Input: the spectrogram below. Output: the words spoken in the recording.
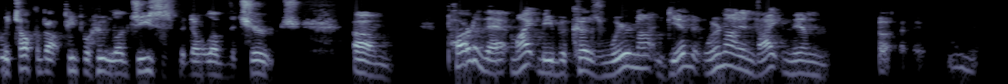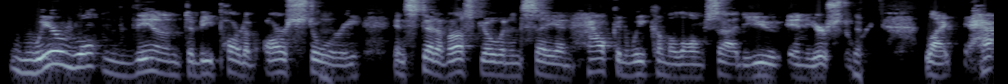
we talk about people who love Jesus but don't love the church. Um, part of that might be because we're not giving, we're not inviting them. Uh, we're wanting them to be part of our story yeah. instead of us going and saying, "How can we come alongside you in your story?" Yeah. Like, how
